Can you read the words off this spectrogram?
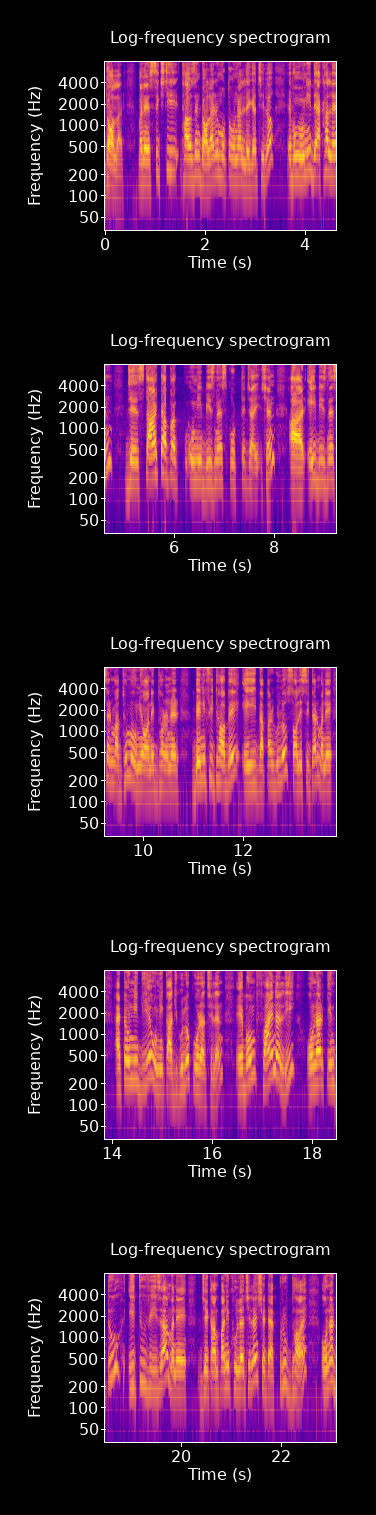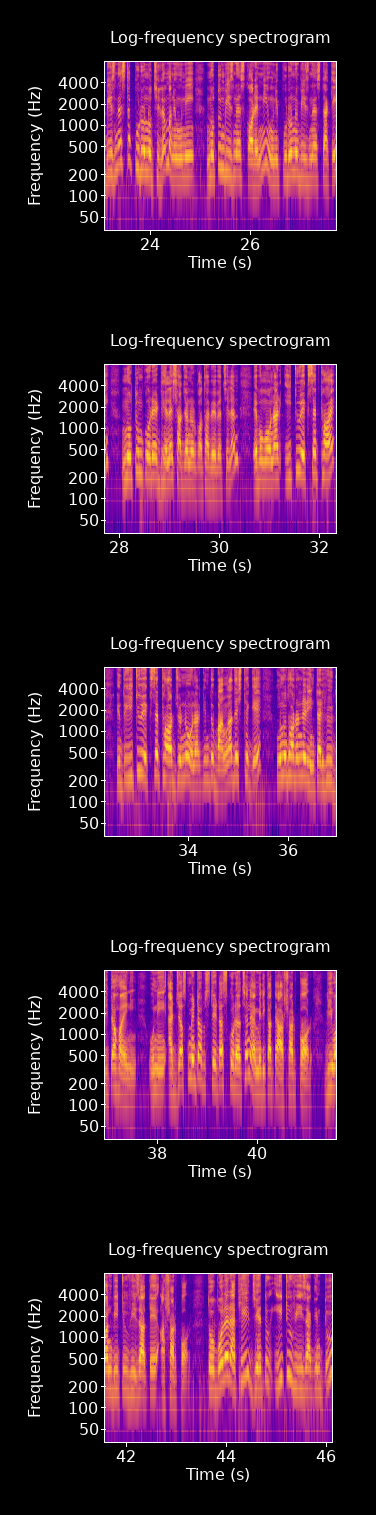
ডলার মানে সিক্সটি থাউজেন্ড ডলারের মতো ওনার লেগেছিল এবং উনি দেখালেন যে স্টার্ট আপ উনি বিজনেস করতে চাইছেন আর এই বিজনেসের মাধ্যমে উনি অনেক ধরনের বেনিফিট হবে। এই ব্যাপারগুলো সলিসিটার মানে অ্যাটর্নি দিয়ে উনি কাজগুলো করেছিলেন এবং ফাইনালি ওনার কিন্তু ই টু ভিসা মানে যে কোম্পানি খুলেছিলেন সেটা অ্যাপ্রুভড হয়। ওনার বিজনেসটা পুরনো ছিল মানে উনি নতুন বিজনেস করেননি, উনি পুরনো বিজনেসটাকেই নতুন করে ঢেলে সাজানোর কথা ভেবেছিলেন এবং ওনার ই টু একসেপ্ট হয়। কিন্তু ই টু একসেপ্ট হওয়ার জন্য ওনার কিন্তু বাংলাদেশ থেকে কোনো ধরনের ইন্টারভিউ দিতে হয়নি। উনি অ্যাডজাস্টমেন্ট অফ স্টেটাস করেছেন আমেরিকাতে আসার পর বি ওয়ান বি টু ভিসাতে আসার পর। তো বলে রাখি, যেহেতু ই টু ভিসা কিন্তু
